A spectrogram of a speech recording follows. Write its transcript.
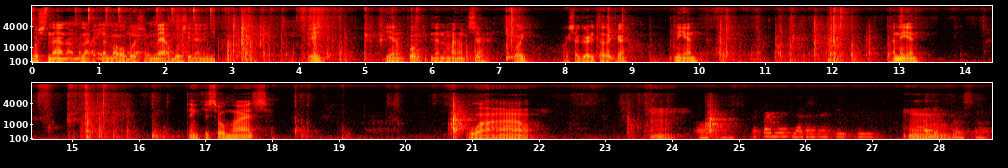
Ubus na na. Malapit na maubos. May ubusin na ninyo. Okay. Yan naman po. Na naman ang isa. Uy. Para sa girl talaga. Ano yan? Ano yan? Thank you so much. Wow. Oh. May permanent lavender K3. Hmm. Eucalyptus. Oh.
